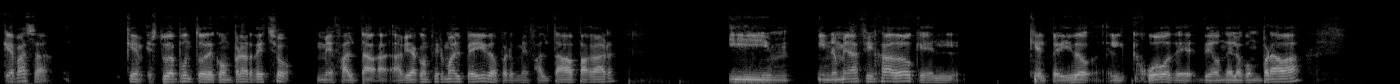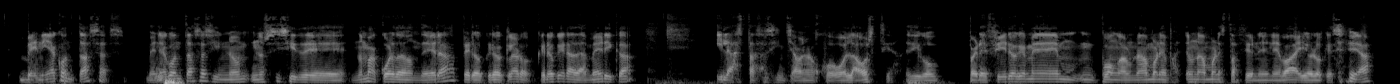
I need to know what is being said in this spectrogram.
¿Qué pasa? Que estuve a punto de comprar, de hecho, me faltaba, había confirmado el pedido, pero me faltaba pagar y, y no me había fijado que el, que el pedido, el juego de, de donde lo compraba, venía con tasas. Venía con tasas y no, no sé si de, no me acuerdo de dónde era, pero creo, claro, creo que era de América y las tasas hinchaban el juego la hostia. Y digo, prefiero que me pongan una, una amonestación en eBay o lo que sea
